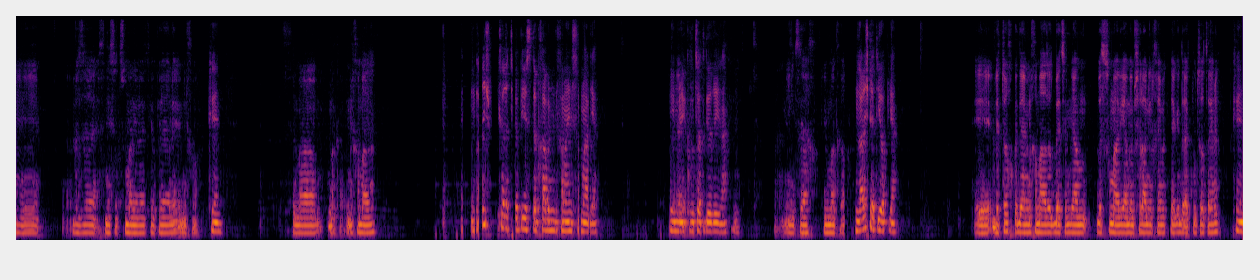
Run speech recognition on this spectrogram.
אה, וזה הכניס את סומליה ואתיופיה למלחמה. כן. ומה מה קרה במלחמה הזאת? נראה לי שבעיקר אתיופיה הסתבכה במלחמה עם סומליה, עם אה, קבוצות גרילה. מי ניצח? כאילו מה קרה? נראה לי שאתיופיה, אה, ותוך כדי המלחמה הזאת בעצם גם בסומליה הממשלה נלחמת נגד הקבוצות האלה. כן.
